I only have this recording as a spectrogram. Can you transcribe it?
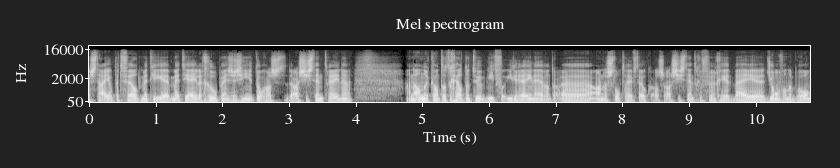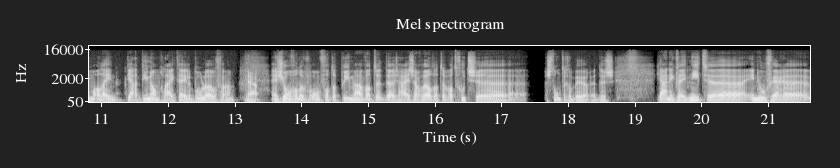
sta je op het veld met die, met die hele groep. En ze zien je toch als de assistent trainer. Aan de andere kant, dat geldt natuurlijk niet voor iedereen. Hè? Want eh, Arne Slot heeft ook als assistent gefungeerd bij eh, John van der Brom. Alleen, ja, die nam gelijk de hele boel over. Ja. En John van der Brom vond dat prima. Want eh, dus hij zag wel dat er wat goeds stond te gebeuren. Dus ja, en ik weet niet in hoeverre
